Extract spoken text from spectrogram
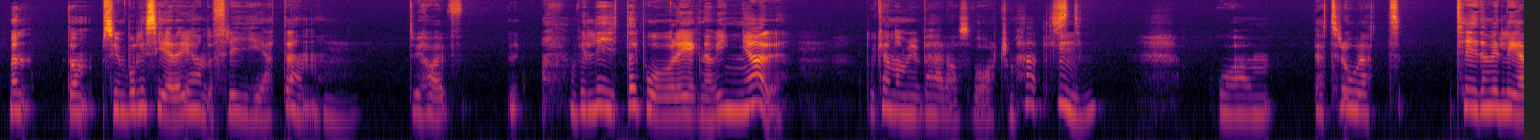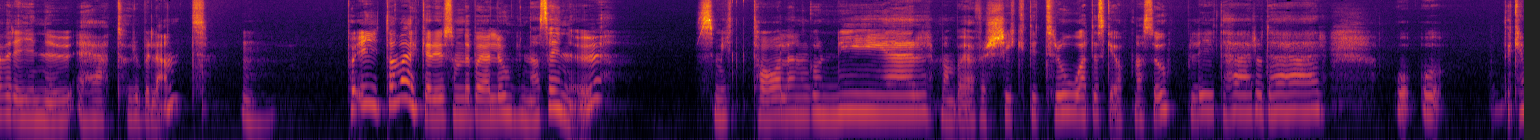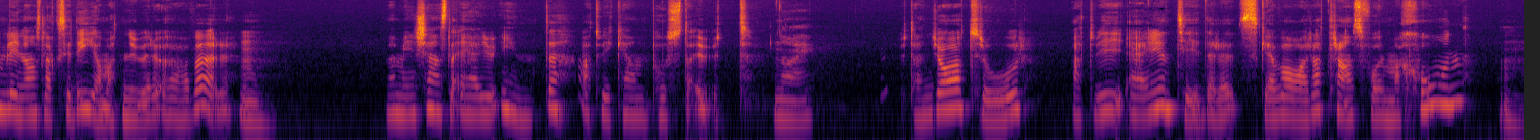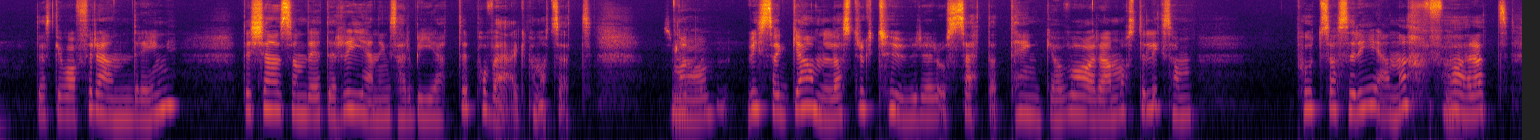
Men de symboliserar ju ändå friheten. Vi, har, vi litar på våra egna vingar. Då kan de ju bära oss vart som helst. Mm. Och um, jag tror att tiden vi lever i nu är turbulent. Mm. På ytan verkar det ju som det börjar lugna sig nu. Smittalen går ner, man börjar försiktigt tro att det ska öppnas upp lite här och där. Och, och Det kan bli någon slags idé om att nu är det över. Mm. Men min känsla är ju inte att vi kan pusta ut. Nej. Utan jag tror att vi är i en tid där det ska vara transformation. Mm. Det ska vara förändring. Det känns som det är ett reningsarbete på väg på något sätt. Som Ja. att vissa gamla strukturer och sätt att tänka och vara måste liksom putsas rena för att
